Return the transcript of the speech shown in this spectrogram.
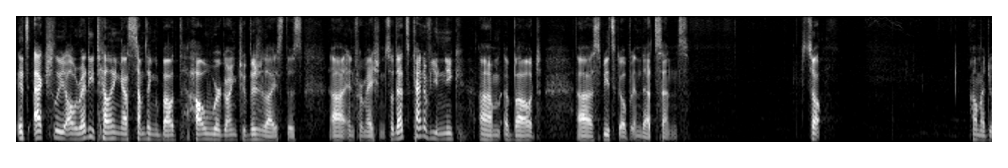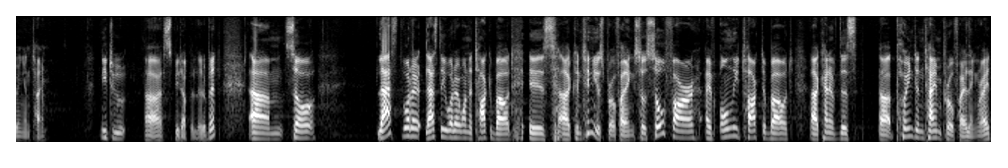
It's actually already telling us something about how we're going to visualize this uh, information. So that's kind of unique um, about uh, SpeedScope in that sense. So how am I doing in time? Need to uh, speed up a little bit. Um, so Last, what I, lastly, what I want to talk about is uh, continuous profiling. So, so far, I've only talked about uh, kind of this uh, point-in-time profiling, right?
